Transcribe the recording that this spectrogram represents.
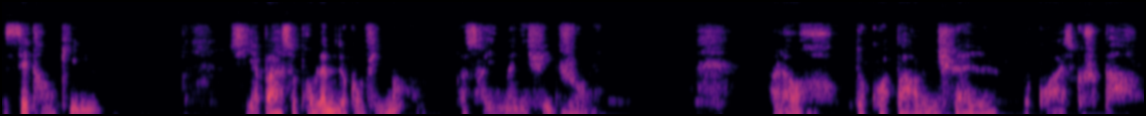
c'est tranquille. S'il n'y a pas ce problème de confinement, ce serait une magnifique journée. Alors, de quoi parle Michel? De quoi est-ce que je parle?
